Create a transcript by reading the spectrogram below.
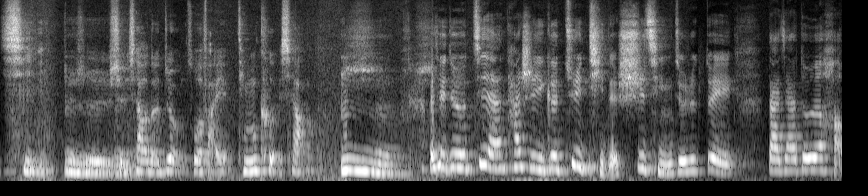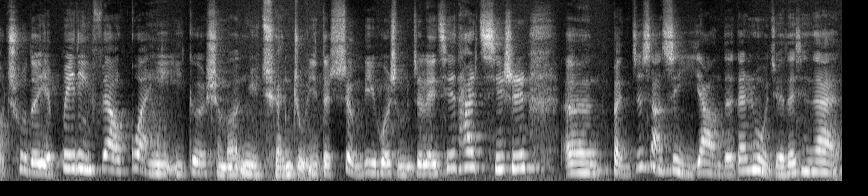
气，就是学校的这种做法也挺可笑的。嗯，而且就既然它是一个具体的事情，就是对大家都有好处的，也不一定非要冠以一个什么女权主义的胜利或什么之类。其实它其实呃本质上是一样的，但是我觉得现在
